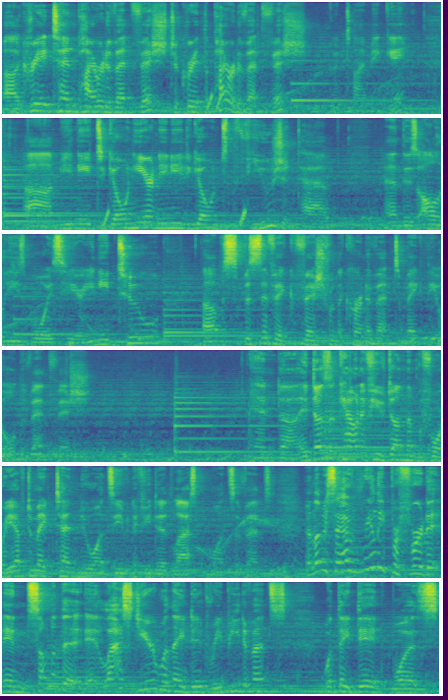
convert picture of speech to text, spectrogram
Uh, create 10 pirate event fish. To create the pirate event fish, good timing game, um, you need to go in here and you need to go into the fusion tab. And there's all of these boys here. You need two uh, specific fish from the current event to make the old event fish. And uh, it doesn't count if you've done them before. You have to make 10 new ones even if you did last month's events. And let me say, I really preferred it in some of the... last year when they did repeat events, what they did was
